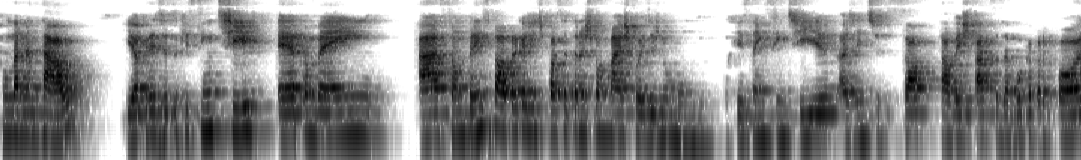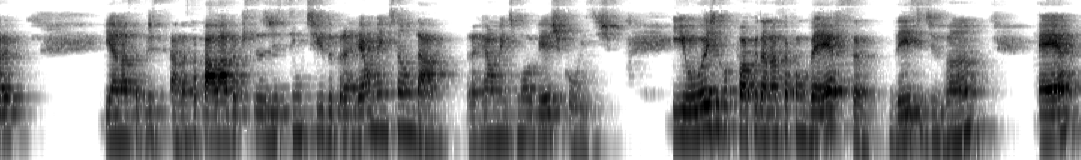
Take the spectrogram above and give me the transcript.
fundamental e eu acredito que sentir é também a ação principal para que a gente possa transformar as coisas no mundo. Porque sem sentir, a gente só talvez passa da boca para fora. E a nossa, a nossa palavra precisa de sentido para realmente andar, para realmente mover as coisas. E hoje o foco da nossa conversa, desse divã, é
